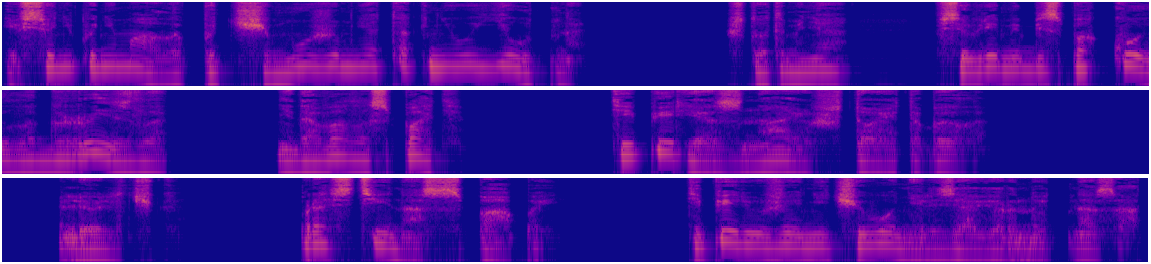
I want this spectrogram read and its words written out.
И все не понимала, почему же мне так неуютно. Что-то меня все время беспокоило, грызло, не давало спать. Теперь я знаю, что это было. Лёлечка, прости нас с папой. Теперь уже ничего нельзя вернуть назад.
